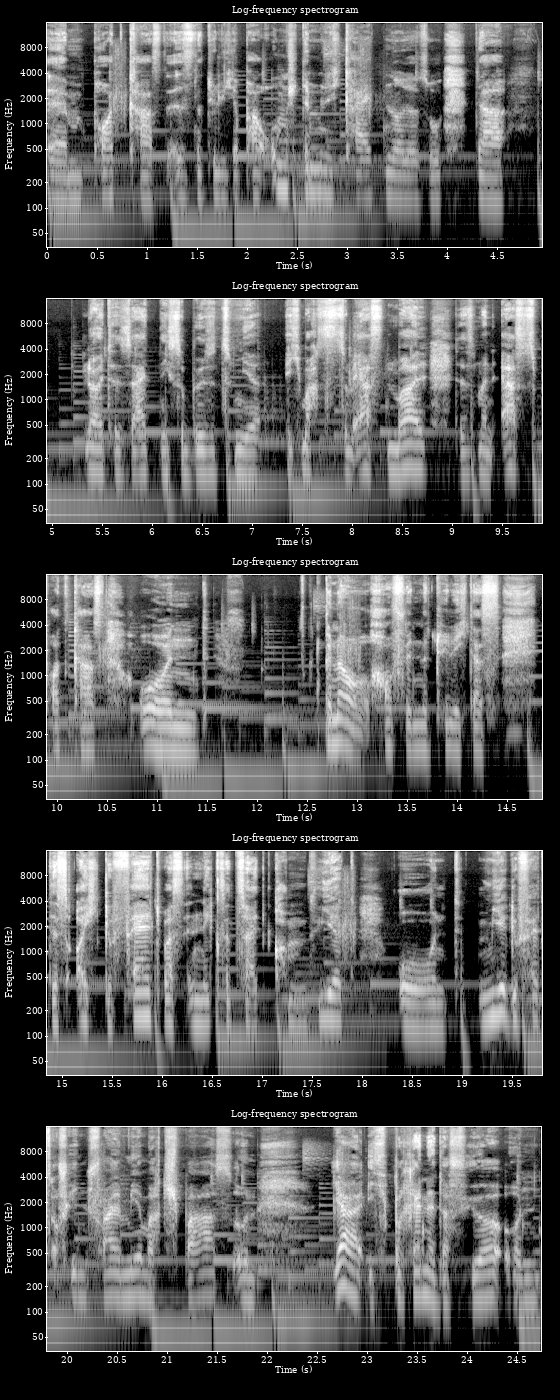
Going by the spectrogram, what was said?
ähm, Podcast ist natürlich ein paar Umstimmlichkeiten oder so. Da Leute, seid nicht so böse zu mir. Ich mache es zum ersten Mal. Das ist mein erstes Podcast und genau, hoffe natürlich, dass das euch gefällt, was in nächster Zeit kommen wird. Und mir gefällt es auf jeden Fall. Mir macht Spaß und ja, ich brenne dafür und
